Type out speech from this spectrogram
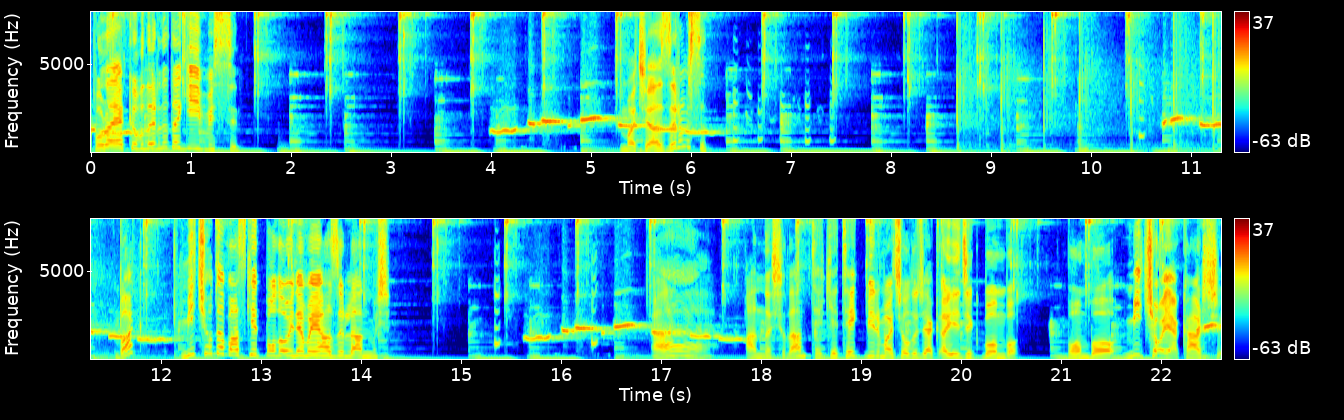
Spor ayakkabılarını da giymişsin. Maça hazır mısın? Bak, Miço da basketbol oynamaya hazırlanmış. Aa, anlaşılan teke tek bir maç olacak ayıcık Bombo. Bombo Miço'ya karşı.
